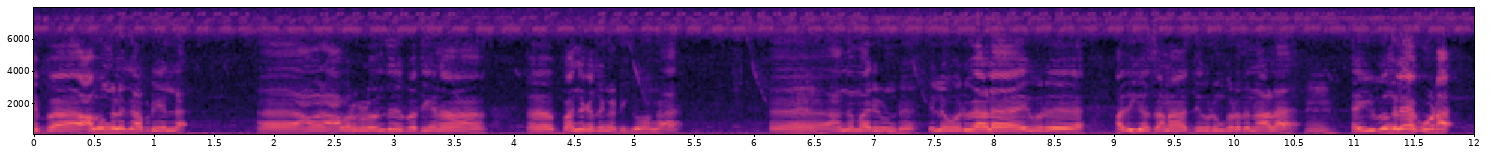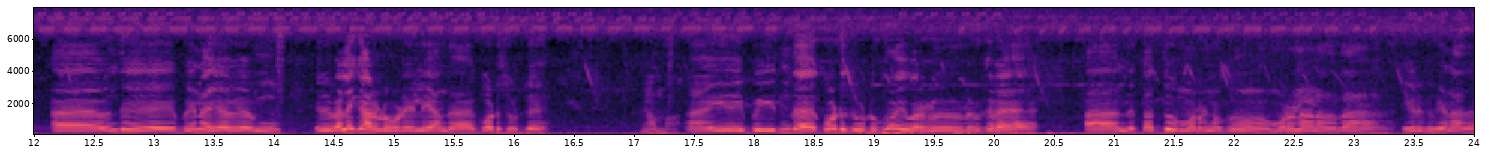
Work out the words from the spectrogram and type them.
இப்போ அவங்களுக்கு அப்படி இல்லை. அவ- அவர்கள் வந்து பார்த்திங்கன்னா பஞ்சகச்சம் கட்டிக்குவாங்க. அந்த மாதிரி உண்டு. இல்லை ஒருவேளை இவர் அதிகம் சனாத்தை அஹ், இவங்களே கூட வந்து இப்போ இது வெள்ளைக்காரரோட இல்லையா அந்த கோட்டு சூட்டு? ஆமாம் இப்போ இந்த கோட்டு சூட்டுக்கும் இவர்கள் இருக்கிற அந்த தத்துவ முரணுக்கும் முரணானது தான் இருக்குது. ஏன்னா அது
